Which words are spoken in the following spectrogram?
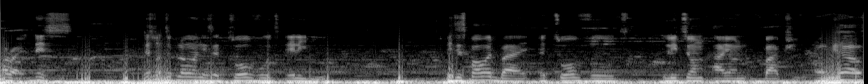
Alright, this this particular one is a 12 volt LED it is powered by a 12 volt lithium ion battery. And we have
